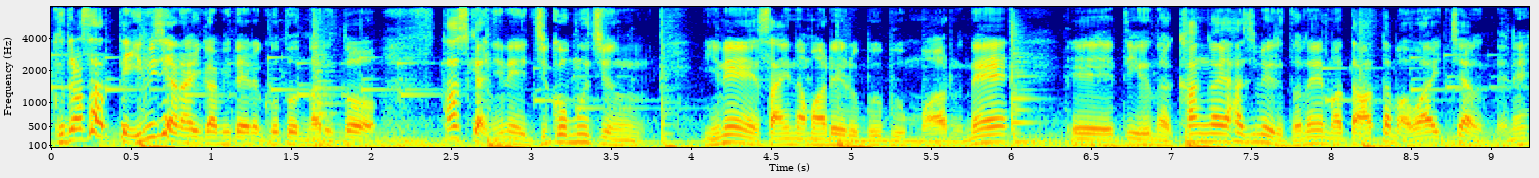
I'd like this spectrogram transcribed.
くださっているじゃないかみたいなことになると確かにね自己矛盾にね苛まれる部分もあるね、えー、っていうのは考え始めるとねまた頭湧いちゃうんでね、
